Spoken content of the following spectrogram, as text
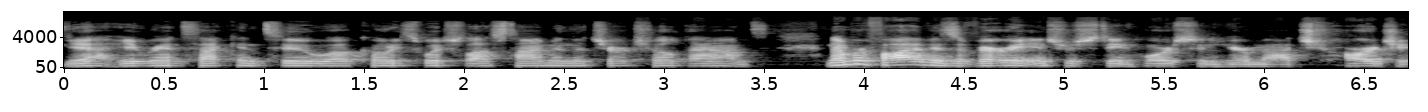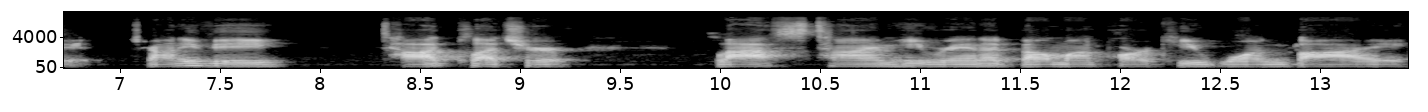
Yeah, he ran second to uh, Cody's Wish last time in the Churchill Downs. Number five is a very interesting horse in here, Matt. Charge It, Johnny V Todd Pletcher, last time he ran at Belmont Park, he won by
